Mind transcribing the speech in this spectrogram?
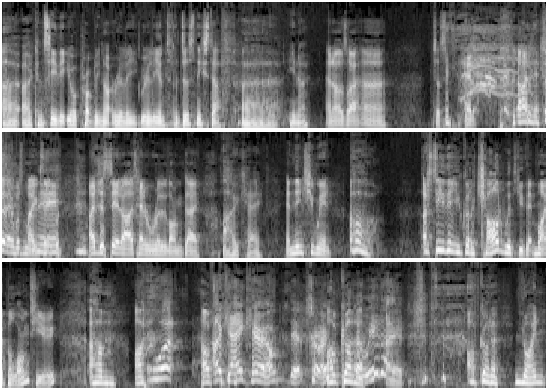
uh, I can see that you're probably not really, really into the Disney stuff, uh, you know. And I was like, uh, just had. I, that was my exact. I just said I just had a really long day. Oh, okay. And then she went, oh, I see that you've got a child with you that might belong to you. Um, I, What? I've, Okay, carry on. Yeah, sorry. I've got a- What weirdo. I've got a nine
